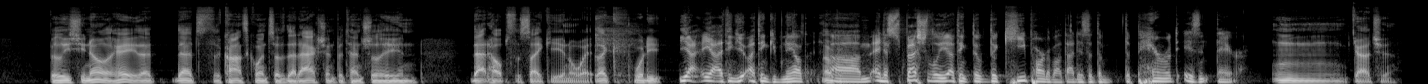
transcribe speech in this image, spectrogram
but at least you know like, hey, that that's the consequence of that action potentially and that helps the psyche in a way. Like what do you Yeah, yeah, I think you, I think you've nailed it. Um, and especially, I think the, the key part about that is that the, the parent isn't there. mm, gotcha.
